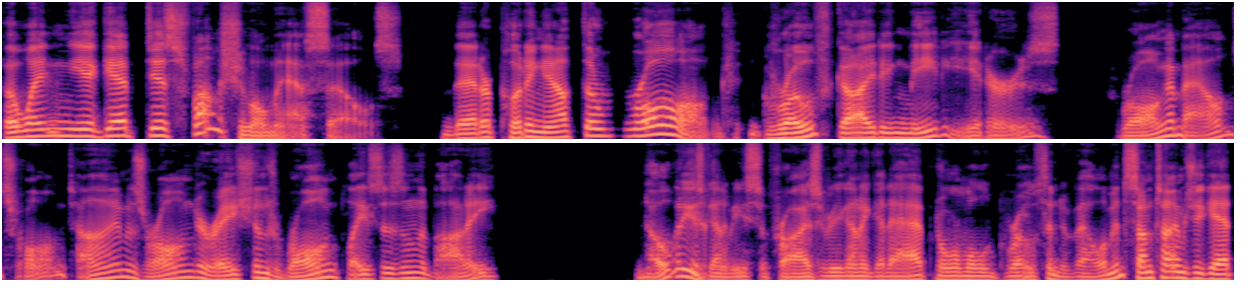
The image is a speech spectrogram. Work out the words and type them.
But when you get dysfunctional mast cells that are putting out the wrong growth guiding mediators, wrong amounts, wrong times, wrong durations, wrong places in the body, nobody's going to be surprised if you're going to get abnormal growth and development. Sometimes you get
